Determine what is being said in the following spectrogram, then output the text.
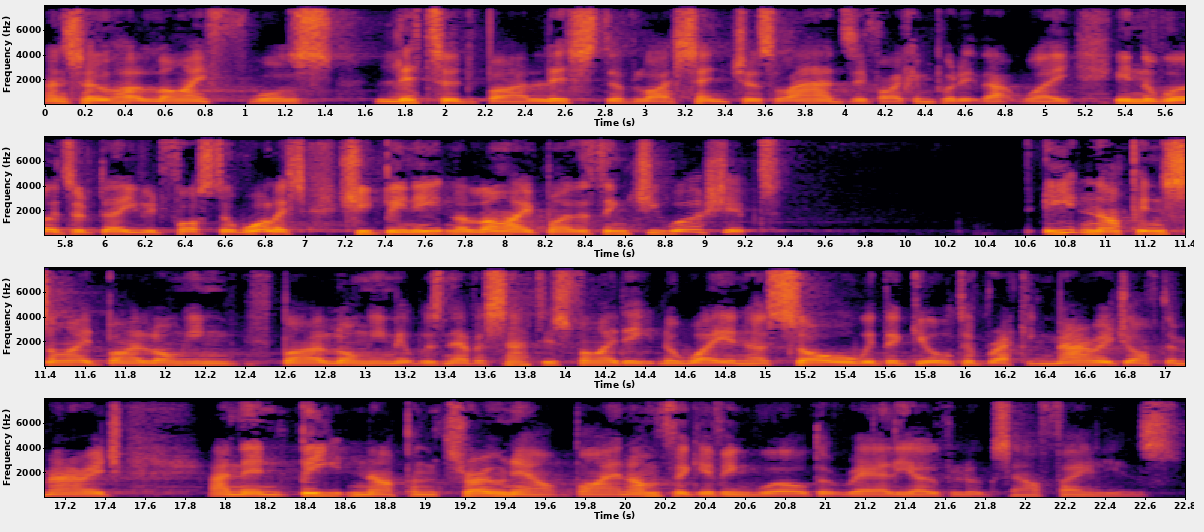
And so her life was littered by a list of licentious lads, if I can put it that way. In the words of David Foster Wallace, she'd been eaten alive by the thing she worshipped. Eaten up inside by a longing, by a longing that was never satisfied, eaten away in her soul with the guilt of wrecking marriage after marriage, and then beaten up and thrown out by an unforgiving world that rarely overlooks our failures.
